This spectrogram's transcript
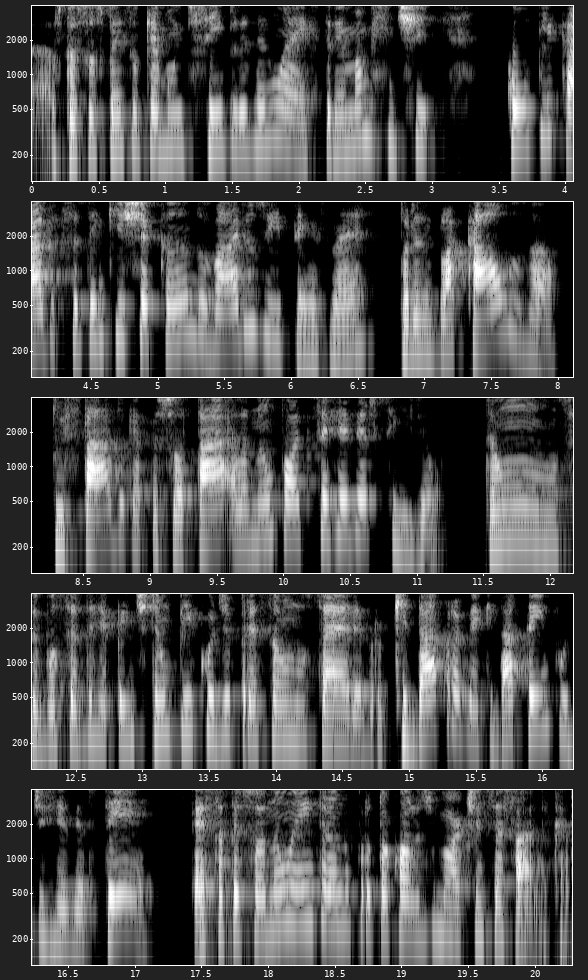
as pessoas pensam que é muito simples e não é, é extremamente complicado que você tem que ir checando vários itens, né? Por exemplo, a causa do estado que a pessoa está, ela não pode ser reversível. Então, se você de repente tem um pico de pressão no cérebro que dá para ver que dá tempo de reverter, essa pessoa não entra no protocolo de morte encefálica.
